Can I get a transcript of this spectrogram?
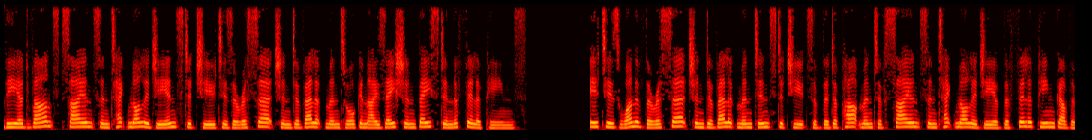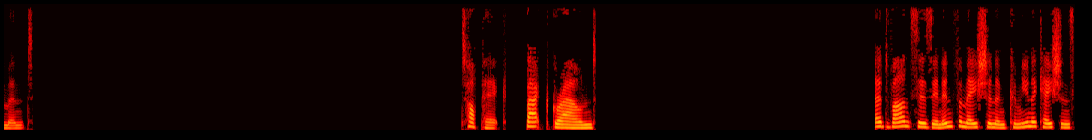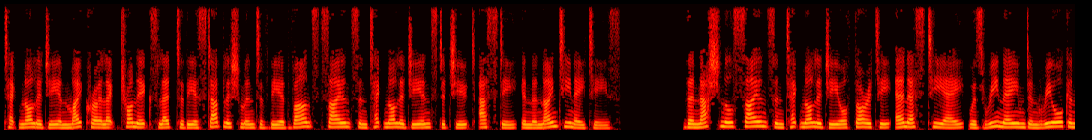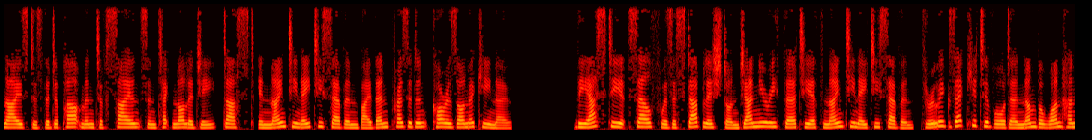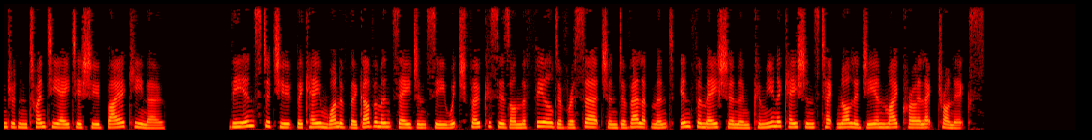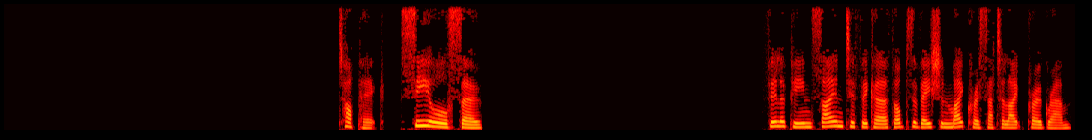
The Advanced Science and Technology Institute is a research and development organization based in the Philippines. It is one of the research and development institutes of the Department of Science and Technology of the Philippine government. Background Advances in information and communications technology and microelectronics led to the establishment of the Advanced Science and Technology Institute ASTI in the 1980s. The National Science and Technology Authority was renamed and reorganized as the Department of Science and Technology in 1987 by then-President Corazon Aquino. The ASTI itself was established on January 30, 1987, through Executive Order No. 128 issued by Aquino. The institute became one of the government's agency which focuses on the field of research and development, information and communications technology and microelectronics. See also Philippine Scientific Earth Observation Microsatellite Program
